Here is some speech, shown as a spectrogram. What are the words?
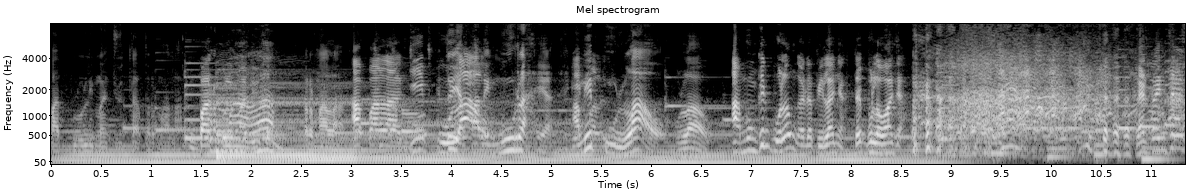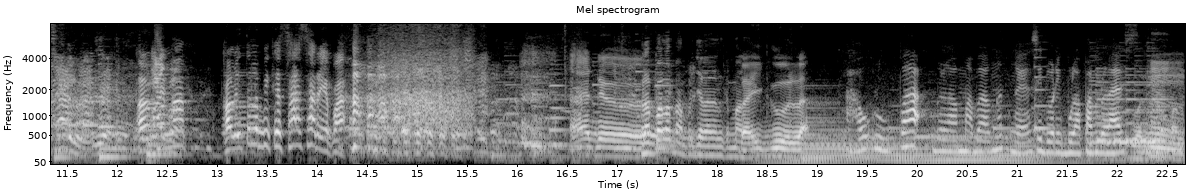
45 juta per malam. 45 juta. Per malam. Apalagi Itu pulau. yang paling murah ya. Ini Apalagi- pulau. Pulau. Ah, mungkin pulau nggak ada villanya, tapi pulau aja. Adventures gitu loh. Mohon maaf, kalau itu lebih ke sasar ya Pak. Aduh. Berapa lama perjalanan ke Maldives? Baik gula. Tahu lupa, udah lama banget nggak ya sih 2018. Hmm.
